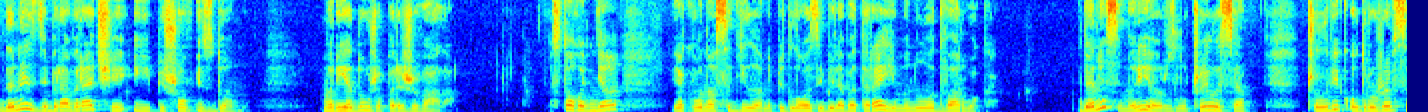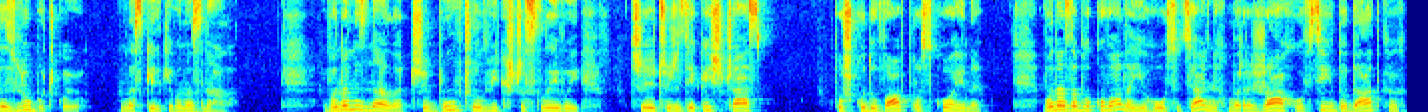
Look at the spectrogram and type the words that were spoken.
Денис зібрав речі і пішов із дому. Марія дуже переживала. З того дня, як вона сиділа на підлозі біля батареї, минуло два роки. Денис і Марія розлучилися. Чоловік одружився з Любочкою, наскільки вона знала. Вона не знала, чи був чоловік щасливий, чи через якийсь час пошкодував про скоєне. Вона заблокувала його у соціальних мережах, у всіх додатках,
